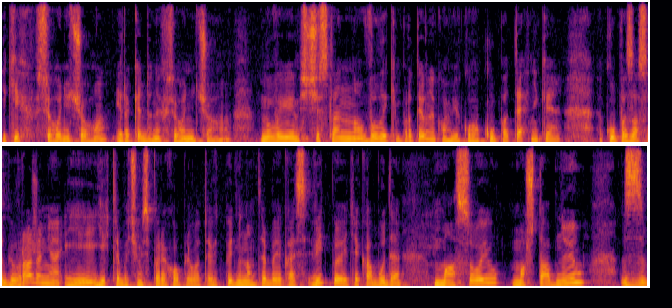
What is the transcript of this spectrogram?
яких всього нічого, і ракет до них всього нічого. Ми воюємо з численно великим противником, в якого купа техніки, купа засобів враження, і їх треба чимось перехоплювати. Відповідно, нам треба якась відповідь, яка буде масовою, масштабною, з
